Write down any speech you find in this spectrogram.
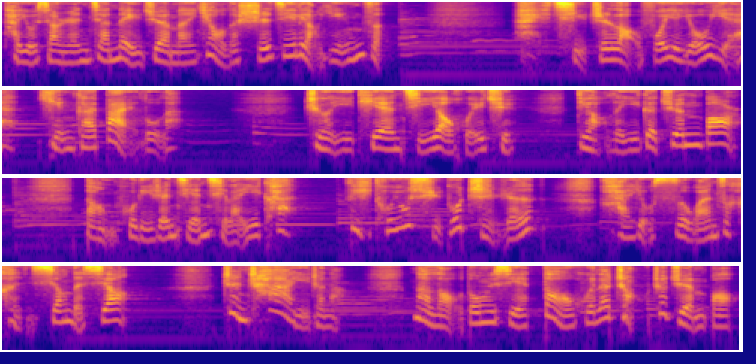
他又向人家内眷们要了十几两银子，哎，岂知老佛爷有眼，应该败露了。这一天急要回去，掉了一个绢包儿，当铺里人捡起来一看，里头有许多纸人，还有四丸子很香的香。正诧异着呢，那老东西倒回来找这绢包，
